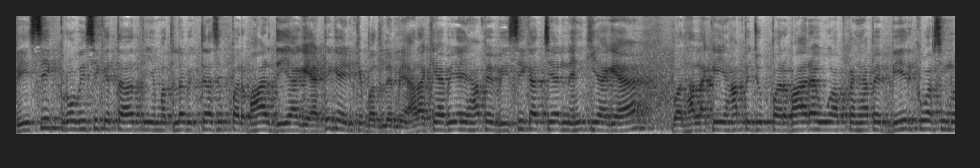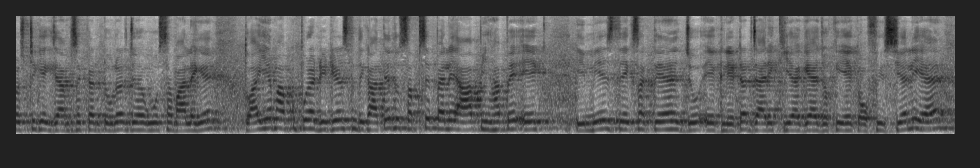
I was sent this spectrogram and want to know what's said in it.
बीसी प्रो बीसी के तहत ये मतलब एक तरह से प्रभार दिया गया, ठीक है, इनके बदले में। हालाँकि अभी यहाँ पे बीसी का चयन नहीं किया गया है बल हालाँकि यहाँ पे जो प्रभार है वो आपका यहाँ पे बीर कुंवर यूनिवर्सिटी के एग्ज़ाम से कंट्रोलर जो है वो संभालेंगे। तो आइए हम आपको पूरा डिटेल्स में दिखाते हैं। तो सबसे पहले आप यहाँ पे एक इमेज देख सकते हैं, जो एक लेटर जारी किया गया जो कि एक ऑफिशियली है,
